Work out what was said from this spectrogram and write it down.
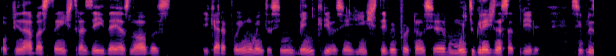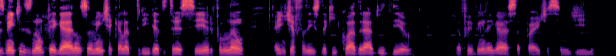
opinar bastante, trazer ideias novas, e, cara, foi um momento, assim, bem incrível, assim, a gente teve uma importância muito grande nessa trilha. Simplesmente eles não pegaram somente aquela trilha do terceiro e falaram, não, a gente ia fazer isso daqui quadrado e deu. Então foi bem legal essa parte, assim, de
